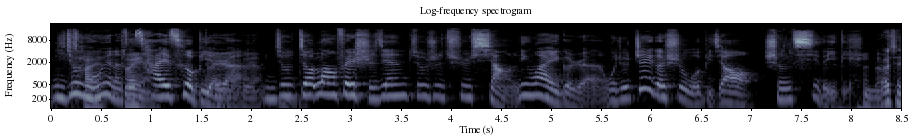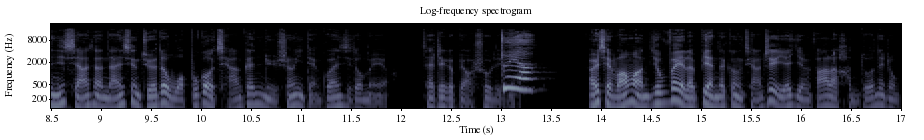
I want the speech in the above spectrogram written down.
你就永远的在猜测别人，你就叫浪费时间，就是去想另外一个人。我觉得这个是我比较生气的一点。是的，而且你想想，男性觉得我不够强，跟女生一点关系都没有，在这个表述里。对、呀、而且往往就为了变得更强，这也引发了很多那种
